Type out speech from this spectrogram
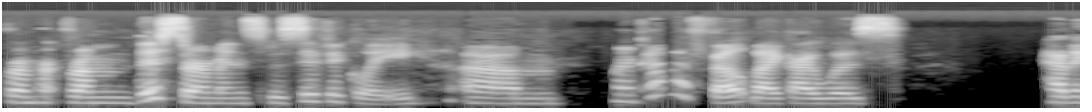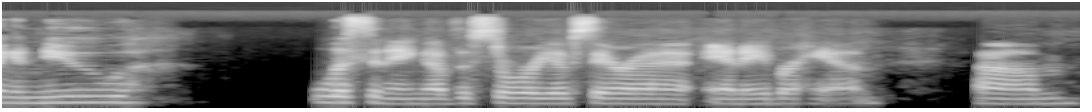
from her, from this sermon specifically, um, I kind of felt like I was having a new listening of the story of Sarah and Abraham. Um,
